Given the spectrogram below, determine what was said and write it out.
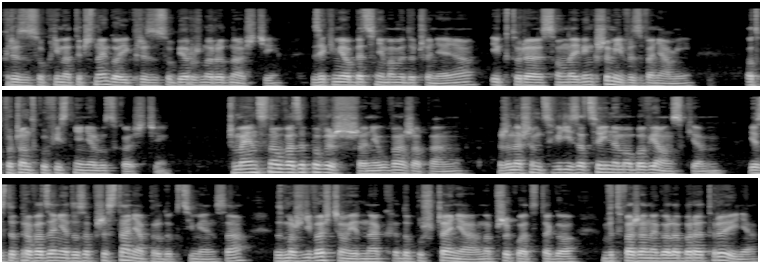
kryzysu klimatycznego i kryzysu bioróżnorodności, z jakimi obecnie mamy do czynienia i które są największymi wyzwaniami od początków istnienia ludzkości. Czy mając na uwadze powyższe, nie uważa Pan, że naszym cywilizacyjnym obowiązkiem jest doprowadzenie do zaprzestania produkcji mięsa, z możliwością jednak dopuszczenia na przykład tego wytwarzanego laboratoryjnie.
